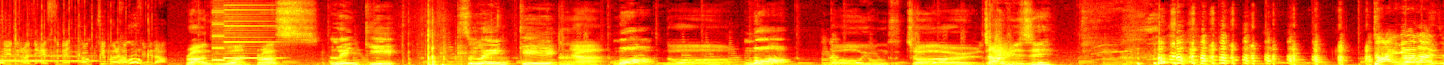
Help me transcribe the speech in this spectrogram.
저희들은 이제 엑스맨 특집을 하고 있습니다. 라운드 1 라스 링키 슬링키 야 뭐? 너, 뭐? 너 용수철 짭이지? 당연하지.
